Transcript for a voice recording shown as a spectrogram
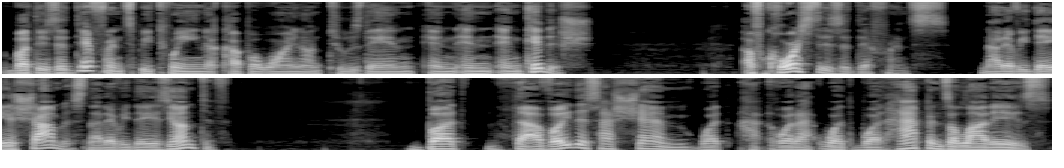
But there's a difference between a cup of wine on Tuesday and, and, and, and Kiddush. Of course, there's a difference. Not every day is Shabbos, not every day is Yontif. But the Avodah Hashem, what, what, what, what happens a lot is,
